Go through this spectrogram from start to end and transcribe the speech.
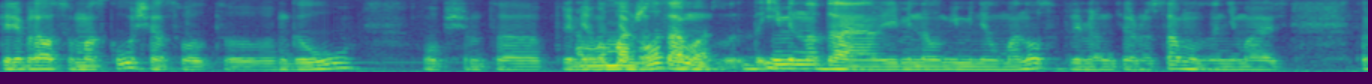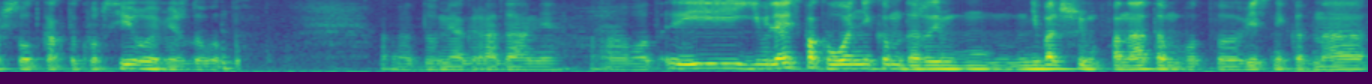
перебрался в Москву, сейчас вот э, в МГУ, в общем-то, примерно тем же самым. Да, Именно, да, именно имени Ломоносова, примерно тем же самым занимаюсь. Так что вот как-то курсирую между вот э, двумя городами. А, Вот. И являюсь поклонником, даже небольшим фанатом вот Вестника Дна.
